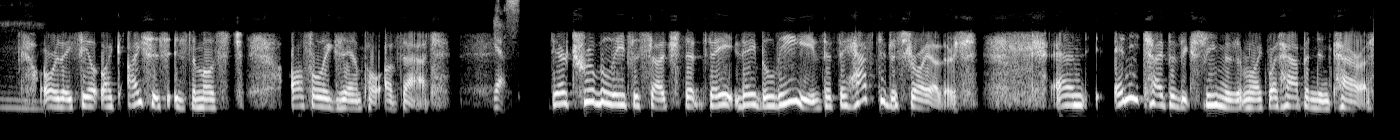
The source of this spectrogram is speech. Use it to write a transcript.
Mm. Or they feel like ISIS is the most awful example of that. Yes their true belief is such that they, they believe that they have to destroy others. And any type of extremism, like what happened in Paris,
